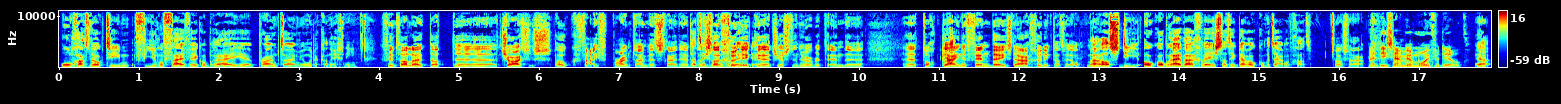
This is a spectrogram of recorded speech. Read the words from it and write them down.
ongeacht welk team, vier of vijf weken op rij uh, primetime, jongen, dat kan echt niet. Ik vind het wel leuk dat de Chargers ook vijf primetime wedstrijden hebben. Dat, dat is gun ik uh, Justin Herbert en de uh, toch kleine ja. fanbase, daar gun ik dat wel. Maar als die ook op rij waren geweest, had ik daar ook commentaar op gehad. Dat is waar. Nou, die zijn weer mooi verdeeld. Ja.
